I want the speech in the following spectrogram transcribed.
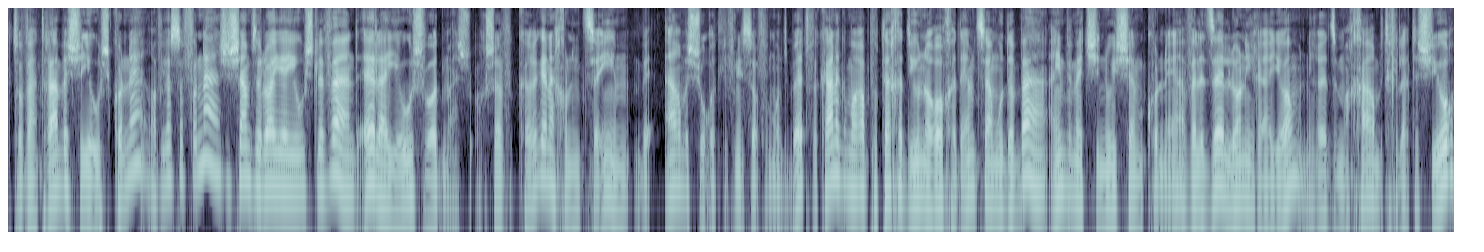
לטובת רבה שייאוש קונה, רב יוסף עונה ששם זה לא היה ייאוש לבד, אלא ייאוש ועוד משהו. עכשיו, כרגע אנחנו נמצאים בארבע שורות לפני סוף עמוד ב', וכאן הגמרא פותחת דיון ארוך עד אמצע עמוד הבא, האם באמת שינוי שם קונה, אבל את זה לא נראה היום, נראה את זה מחר בתחילת השיעור.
